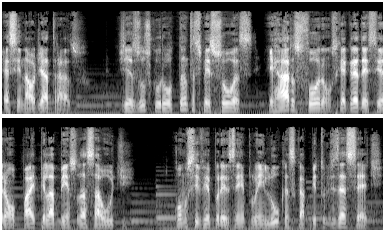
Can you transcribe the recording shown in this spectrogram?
é sinal de atraso. Jesus curou tantas pessoas e raros foram os que agradeceram ao Pai pela benção da saúde, como se vê, por exemplo, em Lucas capítulo 17,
